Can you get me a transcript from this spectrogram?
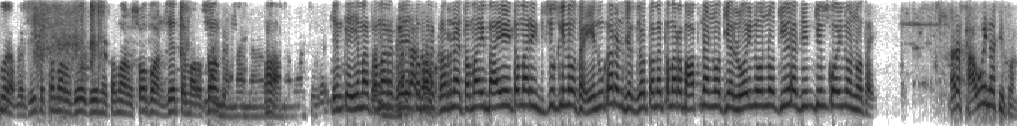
બરાબર છે. તો તમારો જે છે ને તમારો સોપાન છે તમારો ના ના ના ના, હા. ના, ના, મનસુખભાઈ. કેમ કે એમાં તમારા ઘરે તમારા તમારા ઘરના તમારી બાઈ તમારી સુખી નો થાય. એનું કારણ છે કે જો તમે તમારા બાપના નો થયા લોહી નો થયો જિંદગી કોઈ નો નો થાય. અરે થાવું નથી પણ.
